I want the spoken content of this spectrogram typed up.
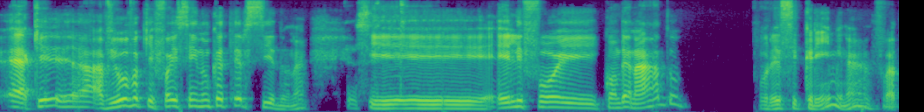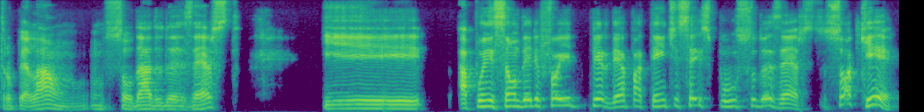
É, que a viúva que foi sem nunca ter sido, né? E ele foi condenado por esse crime, né? Foi atropelar um, um soldado do exército. E a punição dele foi perder a patente e ser expulso do exército. Só que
